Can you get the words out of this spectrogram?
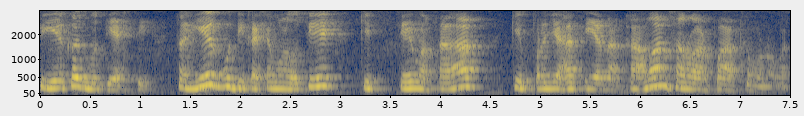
ती एकच बुद्धी असते. तर एक बुद्धी कशामुळे होती? की ते म्हणतात की प्रजाहाती यदा कामान सर्वार पार्थ मनोगत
